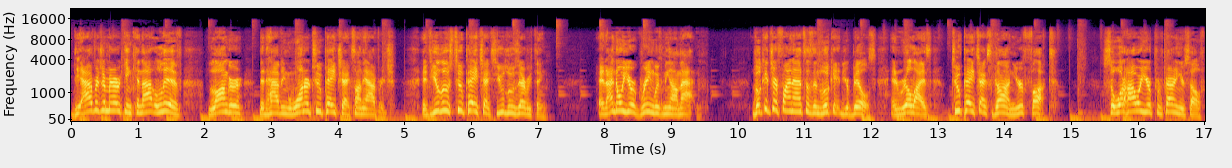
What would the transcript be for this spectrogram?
The average American cannot live longer than having one or two paychecks on the average. If you lose two paychecks, you lose everything. And I know you're agreeing with me on that. Look at your finances and look at your bills and realize two paychecks gone, you're fucked. So what how are you preparing yourself?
